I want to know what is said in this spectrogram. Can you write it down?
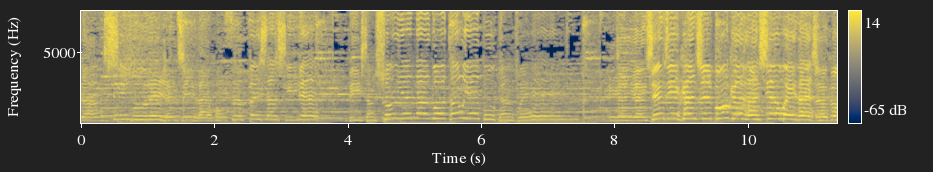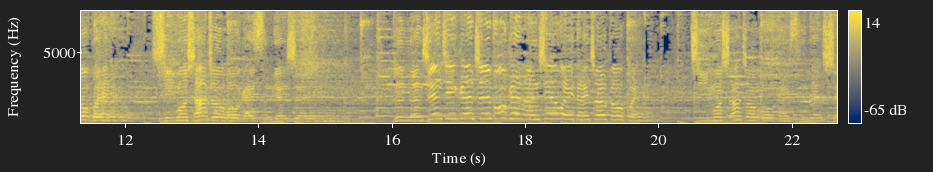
当幸福恋人寄来红色分享喜悦，闭上双眼难过头也不敢回。冉冉渐进寒枝不肯安歇，微带着后悔。寂寞沙洲，我该思念谁？仍然拣尽寒枝，不肯安歇，微带着后悔。寂寞沙洲，我该思念谁？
